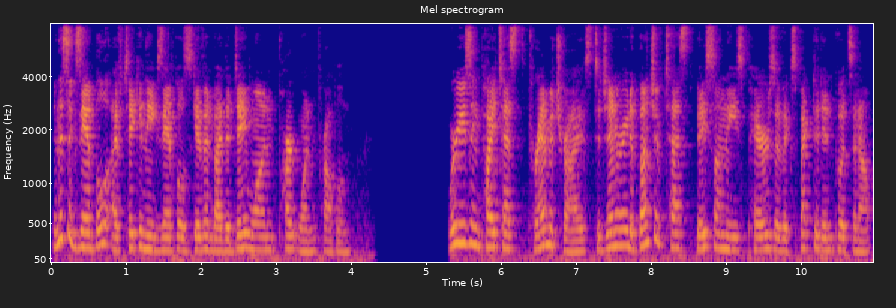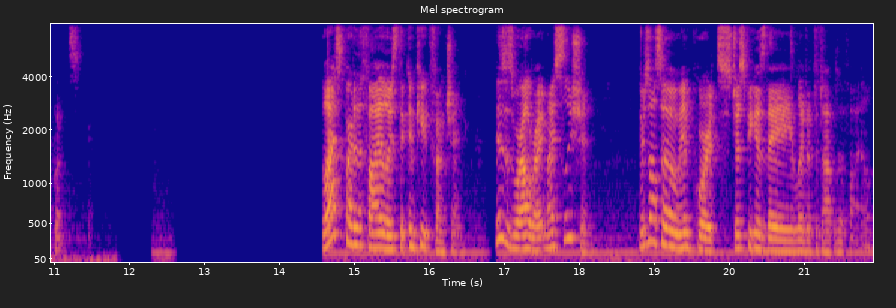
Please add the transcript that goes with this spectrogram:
In this example, I've taken the examples given by the day 1 part 1 problem. We're using PyTest parameterize to generate a bunch of tests based on these pairs of expected inputs and outputs. The last part of the file is the compute function. This is where I'll write my solution. There's also imports just because they live at the top of the file.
